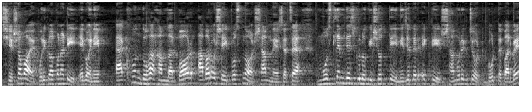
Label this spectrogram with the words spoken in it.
সে সময় পরিকল্পনাটি এগোয়নি। এখন দোহা হামলার পর আবারও সেই প্রশ্ন সামনে এসেছে। মুসলিম দেশগুলো কি সত্যি নিজেদের একটি সামরিক জোট গড়তে পারবে?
